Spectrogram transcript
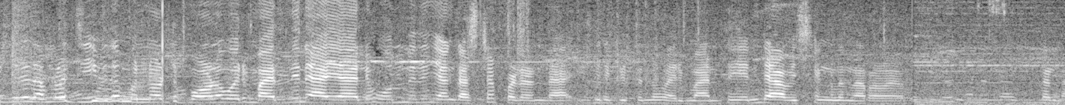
ഇതിൽ നമ്മുടെ ജീവിതം മുന്നോട്ട് പോകണം ഒരു മരുന്നിനായാലും ഒന്നിനും ഞാൻ കഷ്ടപ്പെടണ്ട. ഇതിന് കിട്ടുന്ന വരുമാനത്തെ എന്റെ ആവശ്യങ്ങൾ നിറവേറും. കണ്ട?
